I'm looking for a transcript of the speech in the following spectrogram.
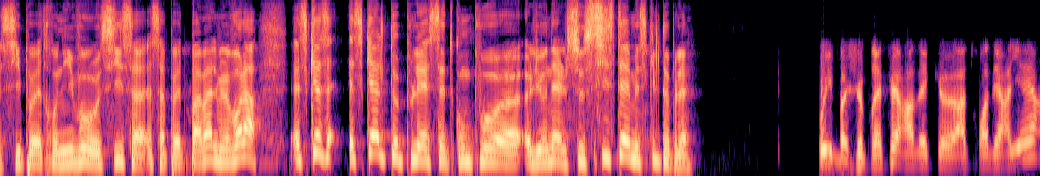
S'il peut être au niveau aussi, ça, ça peut être pas mal. Mais voilà, est-ce que est-ce qu'elle te plaît cette compo, Lionel, ce système, est-ce qu'il te plaît? Oui, bah, je préfère avec euh, à 3 derrière.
